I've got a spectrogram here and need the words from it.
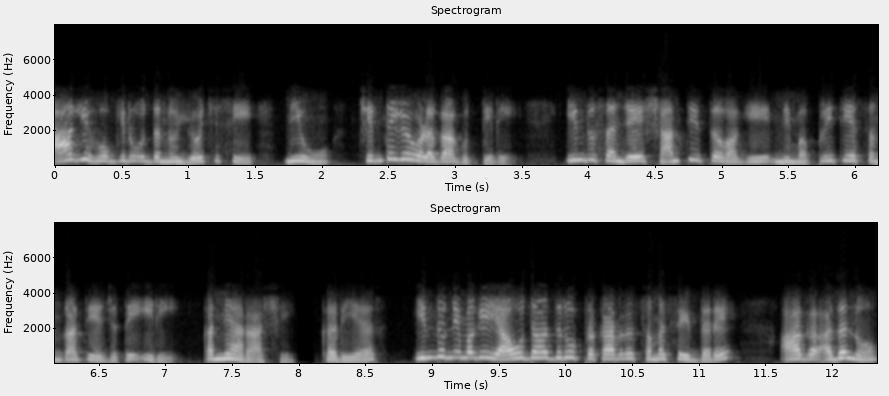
ಆಗಿ ಹೋಗಿರುವುದನ್ನು ಯೋಚಿಸಿ ನೀವು ಚಿಂತೆಗೆ ಒಳಗಾಗುತ್ತೀರಿ. ಇಂದು ಸಂಜೆ ಶಾಂತಿಯುತವಾಗಿ ನಿಮ್ಮ ಪ್ರೀತಿಯ ಸಂಗಾತಿಯ ಜೊತೆ ಇರಿ. ಕನ್ಯಾ ರಾಶಿ, ಕರಿಯರ್. ಇಂದು ನಿಮಗೆ ಯಾವುದಾದರೂ ಪ್ರಕಾರದ ಸಮಸ್ಯೆ ಇದ್ದರೆ ಆಗ ಅದನ್ನು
